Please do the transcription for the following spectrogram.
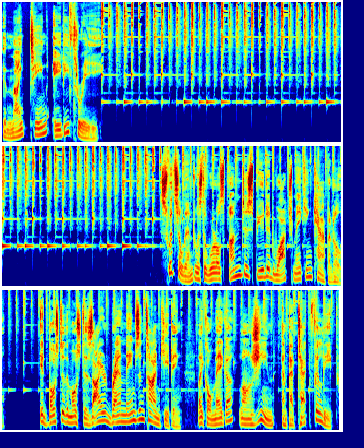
in 1983. Switzerland was the world's undisputed watchmaking capital. It boasted the most desired brand names in timekeeping, like Omega, Longines, and Patek Philippe.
